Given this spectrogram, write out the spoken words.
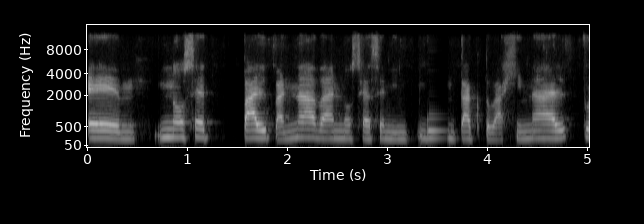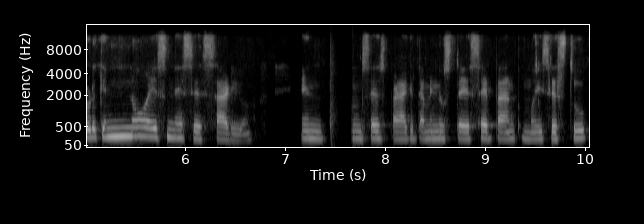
Em, no se palpa nada, no se hace ningún tacto vaginal porque no es necesario. Entonces, para que también ustedes sepan, como dices tú,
